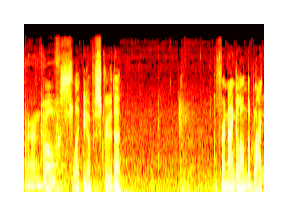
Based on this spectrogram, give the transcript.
112. Slightly up screw that. Looking for an angle on the black.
